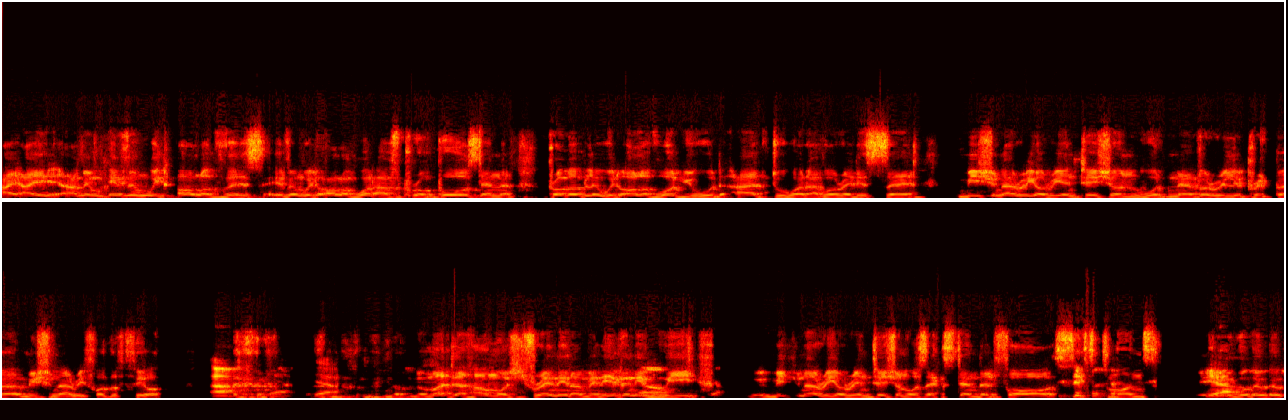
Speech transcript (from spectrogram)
I, I, I mean, even with all of this, even with all of what I've proposed, and probably with all of what you would add to what I've already said, missionary orientation would never really prepare a missionary for the field. Ah, yeah, yeah. no, no, matter how much training, I mean, even if oh, we yeah. missionary orientation was extended for six months, yeah. It will, it,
